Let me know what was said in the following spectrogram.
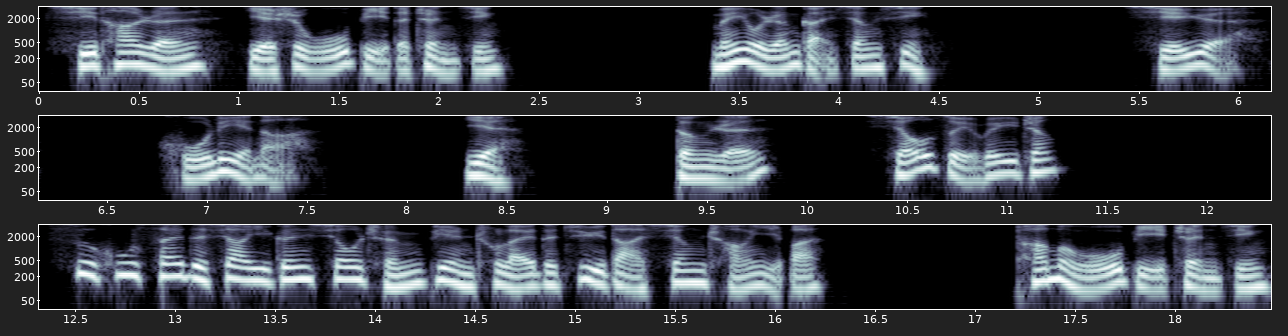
其他人也是无比的震惊，没有人敢相信。邪月、胡列娜、燕等人小嘴微张。似乎塞得下一根萧晨变出来的巨大香肠一般，他们无比震惊。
